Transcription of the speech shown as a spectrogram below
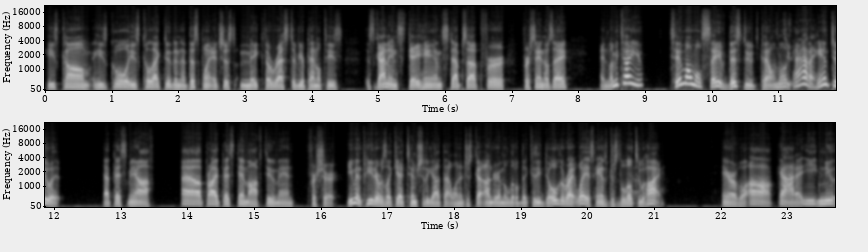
He's calm. He's cool. He's collected. And at this point, it's just make the rest of your penalties. This guy named Skahan steps up for for San Jose, and let me tell you, Tim almost saved this dude's penalty. Almost had a hand to it that pissed me off. Uh, probably pissed him off too, man. for sure. Even Peter was like, "Yeah, Tim should have got that one. It just got under him a little bit because he dove the right way. His hands were just a little too high." Terrible. Oh God, he knew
